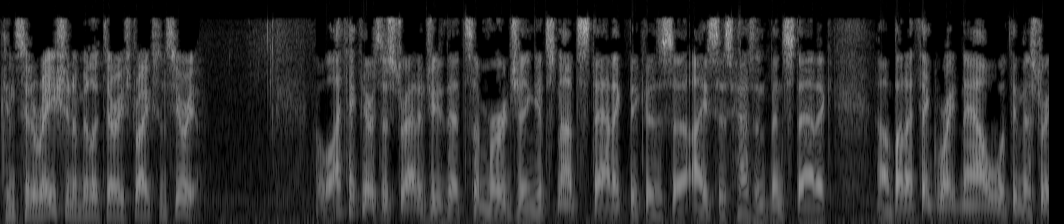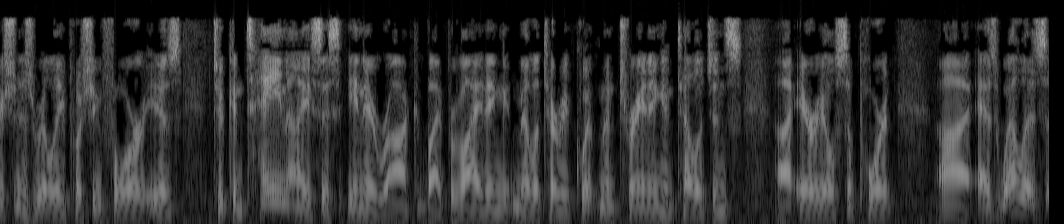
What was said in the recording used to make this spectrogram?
consideration of military strikes in Syria. Well, I think there's a strategy that's emerging. It's not static because uh, ISIS hasn't been static. Uh, but I think right now what the administration is really pushing for is to contain ISIS in Iraq by providing military equipment, training, intelligence, uh, aerial support. Uh, as well as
